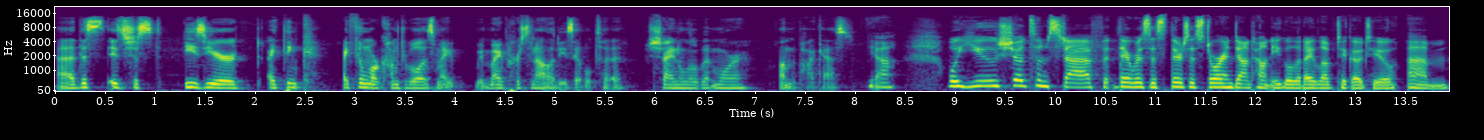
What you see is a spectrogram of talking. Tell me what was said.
uh, this it's just easier. I think I feel more comfortable as my my personality is able to shine a little bit more on the podcast. Yeah. Well, you showed some stuff. There was this there's a store in downtown Eagle that I love to go to. Um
